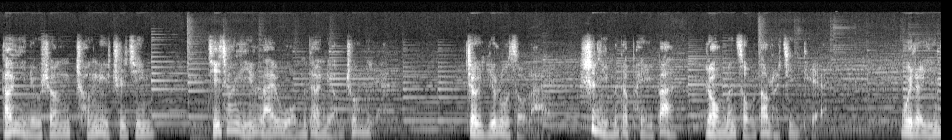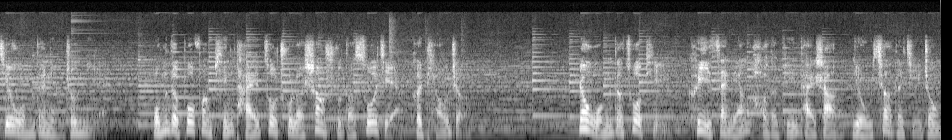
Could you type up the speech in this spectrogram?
港影留声成立至今，即将迎来我们的两周年。这一路走来，是你们的陪伴，让我们走到了今天。为了迎接我们的两周年，我们的播放平台做出了上述的缩减和调整，让我们的作品可以在良好的平台上有效的集中。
